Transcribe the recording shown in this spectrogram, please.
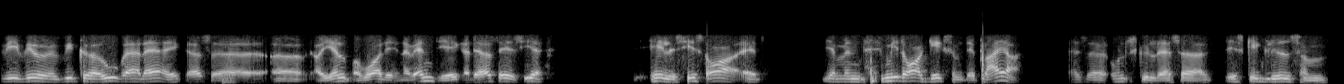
Vi, vi, vi kører ud hver dag, ikke? Altså, øh, og hjælper, hvor det er nødvendigt, ikke? Og det er også det, jeg siger hele sidste år, at jamen, mit år gik, som det plejer. Altså, undskyld, altså, det skal ikke lyde som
